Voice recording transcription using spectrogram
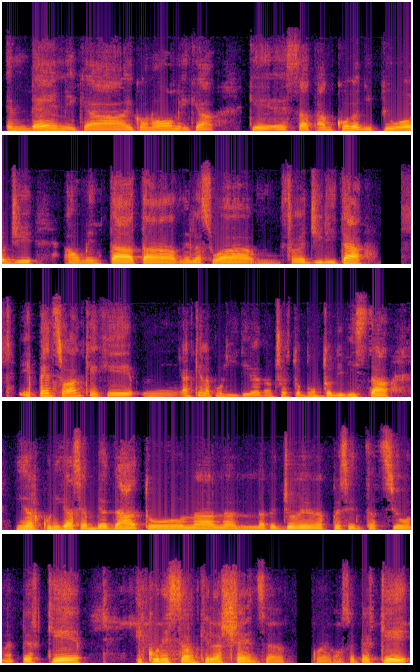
endemica, economica, che è stata ancora di più oggi aumentata nella sua fragilità. E penso anche che anche la politica da un certo punto di vista in alcuni casi abbia dato la, la, la peggiore rappresentazione perché e con essa anche la scienza alcune cose perché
